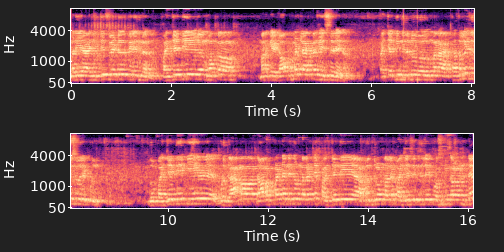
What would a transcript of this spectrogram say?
మరి ఆయన ఉద్దేశం ఏంటో తెలియదు నాకు. పంచాయతీ మొత్తం మనకి డాక్యుమెంట్ లేకుండా చేశారు ఆయన. పంచాయతీ నిధులు మన ప్రజలే చూసేవారు ఇప్పుడు. ఇప్పుడు పంచాయతీకి ఇప్పుడు గ్రామ డెవలప్మెంట్ అనేది ఉండాలంటే పంచాయతీ అభివృద్ధిలో ఉండాలి పంచాయతీ నిధులు పుస్తకంగా ఉంటే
